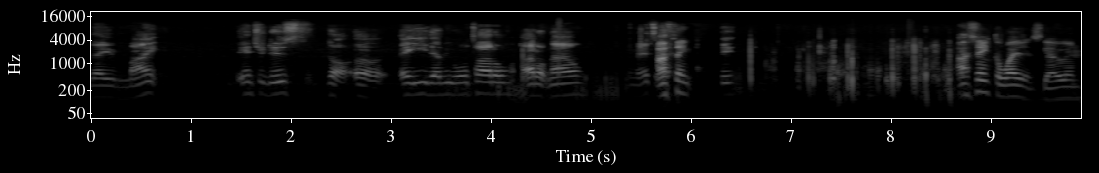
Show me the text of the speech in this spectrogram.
they might introduce the uh, AEW World Title. I don't know. I mean, I think. I think the way it's going,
